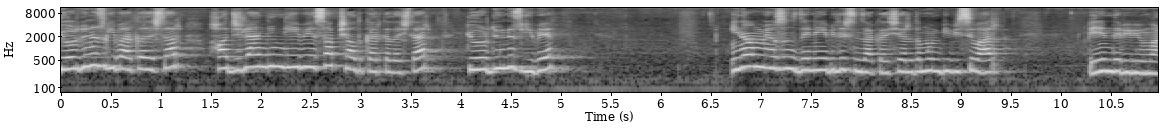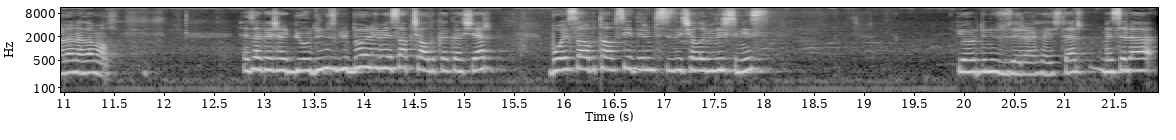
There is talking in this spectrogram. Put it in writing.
Gördüğünüz gibi arkadaşlar Hacilendin diye bir hesap çaldık arkadaşlar. Gördüğünüz gibi inanmıyorsanız deneyebilirsiniz arkadaşlar. Adamın bibisi var. Benim de bibim var lan adam ol. Evet arkadaşlar gördüğünüz gibi böyle bir hesap çaldık arkadaşlar. Bu hesabı tavsiye ederim siz de çalabilirsiniz. Gördüğünüz üzere arkadaşlar. Mesela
